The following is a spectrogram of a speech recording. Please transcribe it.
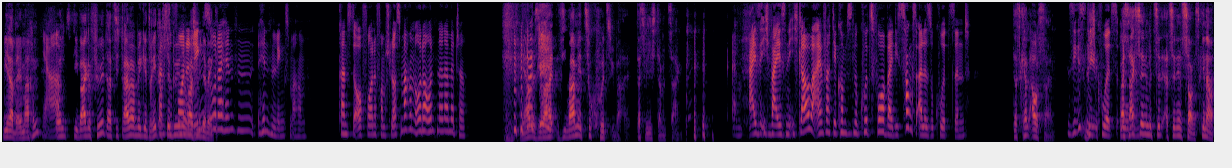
Mirabelle machen. Ja. Und die war gefühlt, hat sich dreimal mit gedreht Kannst auf du der Bühne vorne war schon wieder links oder hinten, hinten links machen? Kannst du auch vorne vom Schloss machen oder unten in der Mitte? Ja, aber sie war halt, sie war mir zu kurz überall. Das will ich damit sagen. Ähm, Also ich weiß nicht. Ich glaube einfach, dir kommt es nur kurz vor, weil die Songs alle so kurz sind. Das kann auch sein. Sie ist Wie- nicht kurz. Was oben. sagst du denn mit zu, zu den Songs? Genau.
